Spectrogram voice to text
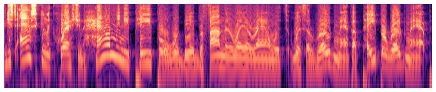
just asking the question how many people would be able to find their way around with with a roadmap, a paper roadmap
